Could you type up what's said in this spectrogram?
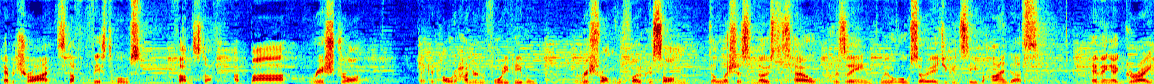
have a try, stuff for festivals, fun stuff. A bar, restaurant that can hold 140 people. The restaurant will focus on delicious nose to tail cuisine. We're also, as you can see behind us, having a great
